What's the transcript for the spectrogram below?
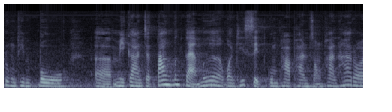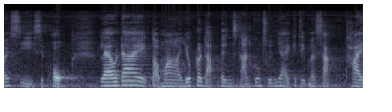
กรุงทิมปู มีการจัดตั้งตั้งแต่เมื่อวันที่ 10 กุมภาพันธ์ 2546 แล้วได้ต่อมายกระดับเป็นสถานกงสุลใหญ่กิติมศักดิ์ไทย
